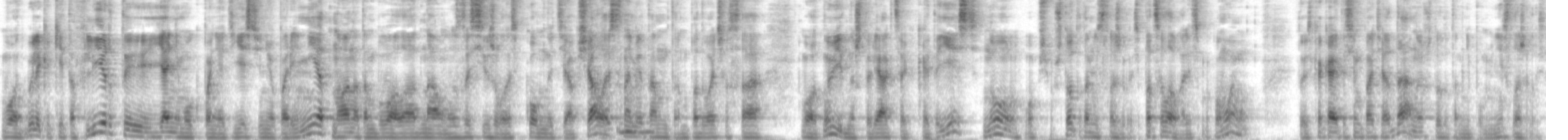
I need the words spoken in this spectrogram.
Вот, были какие-то флирты, я не мог понять, есть у нее парень, нет, но она там бывала одна, у нас засиживалась в комнате, общалась с нами там, там по два часа. Вот, ну видно, что реакция какая-то есть, но, в общем, что-то там не сложилось. Поцеловались мы, по-моему. То есть какая-то симпатия, да, но что-то там, не помню, не сложилось.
